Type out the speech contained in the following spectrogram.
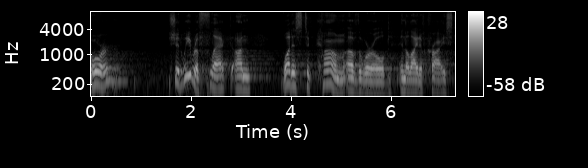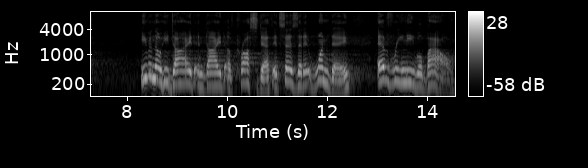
Or should we reflect on what is to come of the world in the light of Christ? Even though he died and died of cross death, it says that at one day every knee will bow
